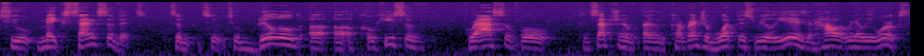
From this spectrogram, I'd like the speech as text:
to make sense of it, to, to, to build a, a cohesive, graspable conception of, and comprehension of what this really is and how it really works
